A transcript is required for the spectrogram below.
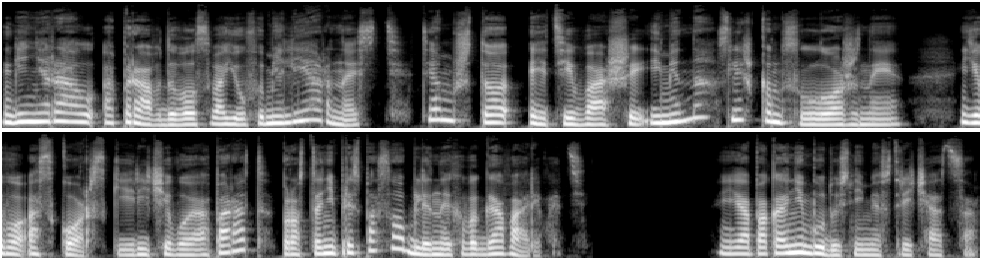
Генерал оправдывал свою фамильярность тем, что эти ваши имена слишком сложные, его оскорский речевой аппарат просто не приспособлен их выговаривать. «Я пока не буду с ними встречаться»,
